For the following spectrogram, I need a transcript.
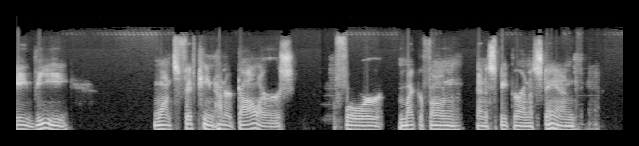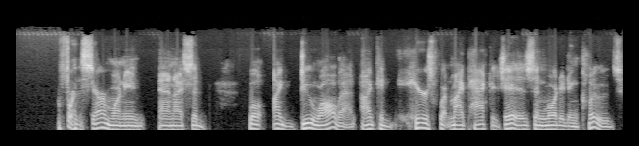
AV wants $1,500 for microphone and a speaker on a stand for the ceremony. And I said, well, I do all that. I could, here's what my package is and what it includes.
